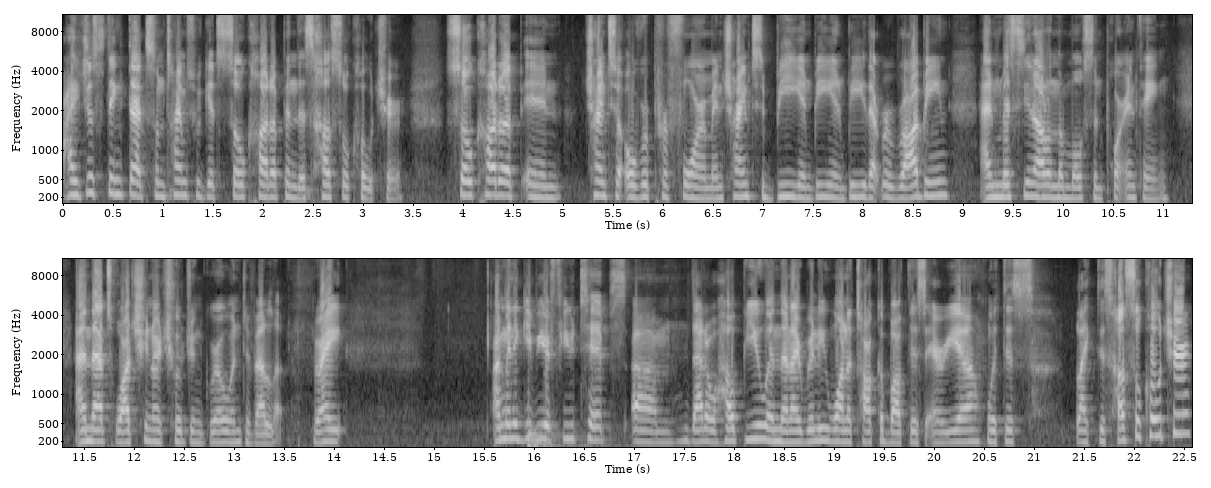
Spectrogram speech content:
I just think that sometimes we get so caught up in this hustle culture, so caught up in trying to overperform and trying to be and be and be that we're robbing and missing out on the most important thing, and that's watching our children grow and develop, right? I'm going to give you a few tips um, that'll help you, and then I really want to talk about this area with this, like this hustle culture,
